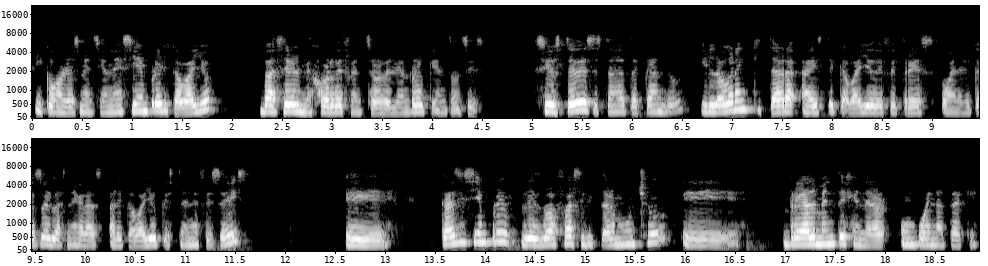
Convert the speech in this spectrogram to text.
y como les mencioné siempre, el caballo va a ser el mejor defensor del enroque. Entonces, si ustedes están atacando y logran quitar a este caballo de F3 o en el caso de las negras al caballo que está en F6, eh, casi siempre les va a facilitar mucho eh, realmente generar un buen ataque.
